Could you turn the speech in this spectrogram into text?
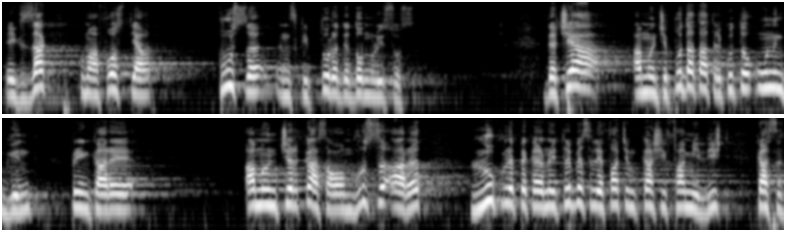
exact cum a fost ea pusă în Scriptură de Domnul Isus. De aceea am început data trecută un gând prin care am încercat sau am vrut să arăt lucrurile pe care noi trebuie să le facem ca și familiști ca să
